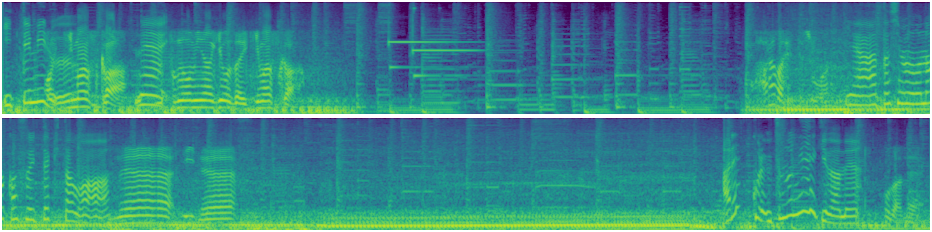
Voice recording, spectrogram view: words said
行ってみる？あ行きますか。ね。宇都宮餃子行きますか。腹が減ってしょうい。いやー私もお腹空いてきたわ。ねえいいねこれ宇都宮駅だね。そうだね。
